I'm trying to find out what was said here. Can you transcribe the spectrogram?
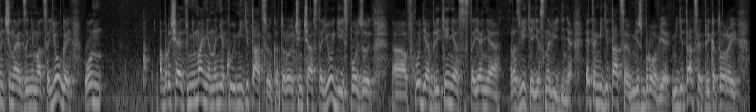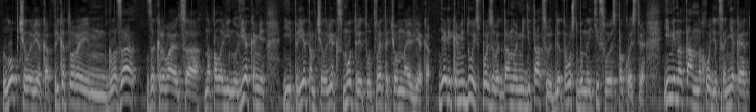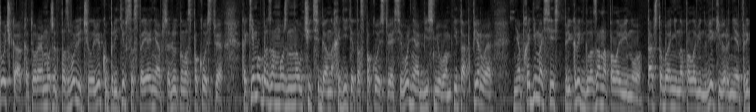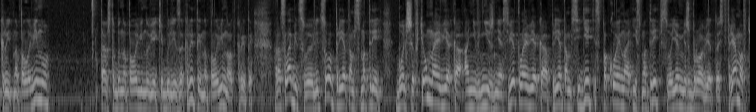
начинает заниматься йогой, он обращает внимание на некую медитацию, которую очень часто йоги используют а, в ходе обретения состояния развития ясновидения. Это медитация в межбровье, медитация, при которой лоб человека, при которой глаза закрываются наполовину веками, и при этом человек смотрит вот в это темное веко. Я рекомендую использовать данную медитацию для того, чтобы найти свое спокойствие. Именно там находится некая точка, которая может позволить человеку прийти в состояние абсолютного спокойствия. Каким образом можно научить себя находить это спокойствие? Сегодня объясню вам. Итак, первое. Необходимо сесть, прикрыть глаза наполовину, так, чтобы они наполовину, веки вернее, прикрыть наполовину, так, чтобы наполовину веки были закрыты, наполовину открыты. Расслабить свое лицо, при этом смотреть больше в темное веко, а не в нижнее светлое веко. При этом сидеть спокойно и смотреть в свое межбровье, то есть прямо в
